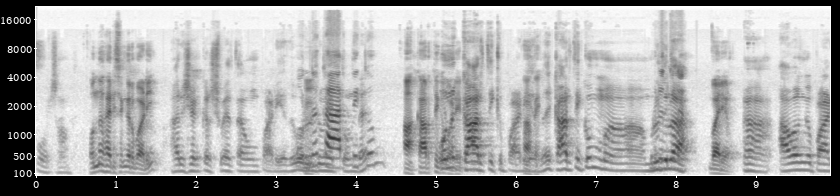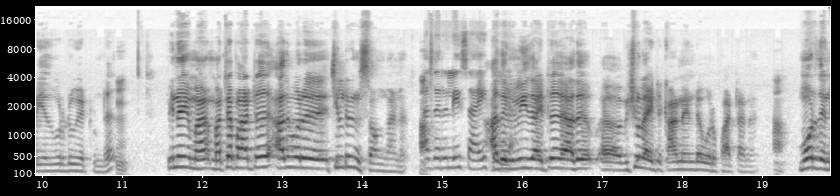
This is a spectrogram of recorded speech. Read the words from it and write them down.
four songs ഒന്ന് ഹരിശങ്കർ പാടി ഹരിശങ്കർ ശ്വേതാവും പാടിയത് ഒരു ഒന്ന് duet ഉണ്ട് കാർത്തിക്കും ആ കാർത്തിക് ഒന്ന് പാടി കാർത്തിക് പാടിയത് കാർത്തിക്കും ആ, മൃദുല വരും ആ அவங்க பாடியது ஒரு duet ഉണ്ട് ഉം. പിന്നെ മ- മറ്റേ പാട്ട് അത് ഒരു ചിൽഡ്രൻസ് സോങ് ആണ് അത് റിലീസായി അത് റിലീസായിട്ട് അത് വിഷ്വലായിട്ട് കാണേണ്ട ഒരു പാട്ടാണ് ആ. More than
